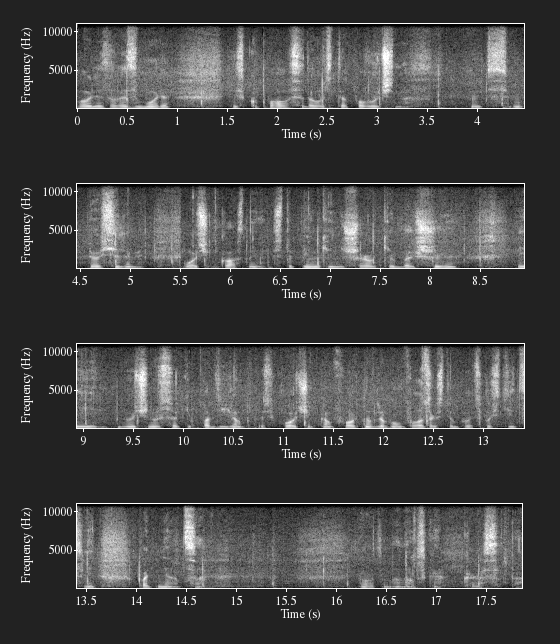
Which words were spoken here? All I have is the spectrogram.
вылезла из моря, искупалась, удовольствие получено. видите, с этими песелями. Очень классные ступеньки, они широкие, большие и не очень высокий подъем. То есть очень комфортно в любом возрасте будет спуститься и подняться. Вот она, Анапская красота.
